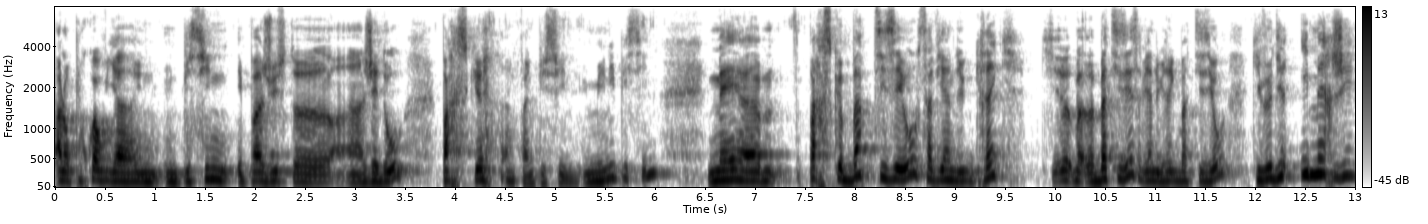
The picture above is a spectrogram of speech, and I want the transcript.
Alors pourquoi il y a une, piscine et pas juste euh, un jet d'eau? Parce que, enfin une piscine, une mini piscine, mais euh, parce que baptiséo, ça vient du grec, euh, bah, baptisé, ça vient du grec baptisio, qui veut dire immerger.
